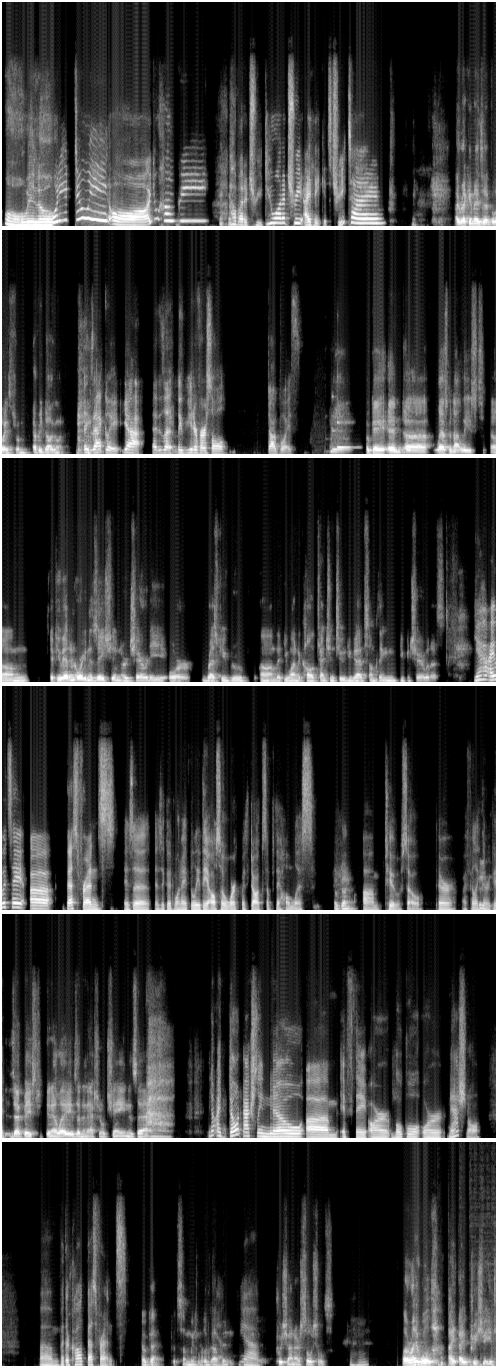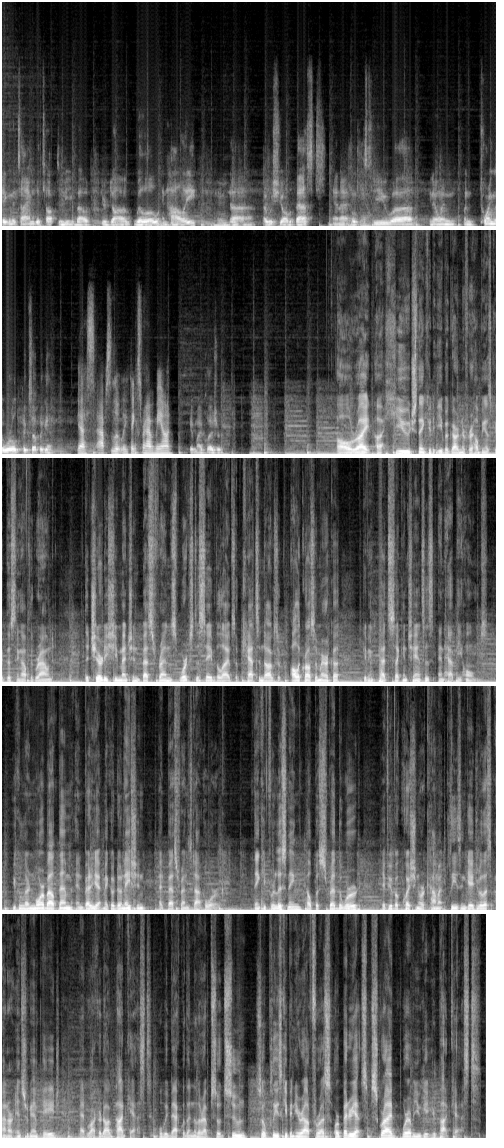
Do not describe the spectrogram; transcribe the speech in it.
Oh, Willow, what are you doing? Oh, are you hungry? How about a treat? Do you want a treat? I think it's treat time. I recognize that voice from every dog owner. Exactly. Yeah. That is a the universal dog voice. Okay, and uh, last but not least, um, if you had an organization or charity or rescue group um, that you wanted to call attention to, do you have something you could share with us? Yeah, I would say uh best friends is a is a good one. I believe they also work with dogs of the homeless Okay, um too. So they're I feel like they're a good is that based in LA? Is that a national chain? Is that you know, I don't actually know um, if they are local or national, um, but they're called best friends. okay? That's something we can look up Yeah. and Yeah. push on our socials. Mhm. All right. Well, I, I appreciate you taking the time to talk to me about your dog, Willow and Holly. Mhm. Uh, I wish you all the best, and I Thank hope you. to see you. Uh, you know, when when touring the world picks up again. Yes, absolutely. Thanks for having me on. Okay, my pleasure. All right. A huge thank you to Eva Gardner for helping us get this thing off the ground. The charity she mentioned, Best Friends, works to save the lives of cats and dogs all across America, giving pets second chances and happy homes. You can learn more about them and better yet make a donation at bestfriends.org. Thank you for listening. Help us spread the word. If you have a question or a comment, please engage with us on our Instagram page at Rocker Dog Podcast. We'll be back with another episode soon, so please keep an ear out for us, or better yet, subscribe wherever you get your podcasts.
